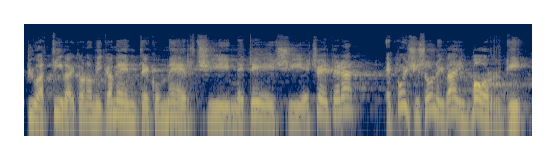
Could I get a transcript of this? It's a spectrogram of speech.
più attiva economicamente, commerci, meteci, eccetera, e poi ci sono i vari borghi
